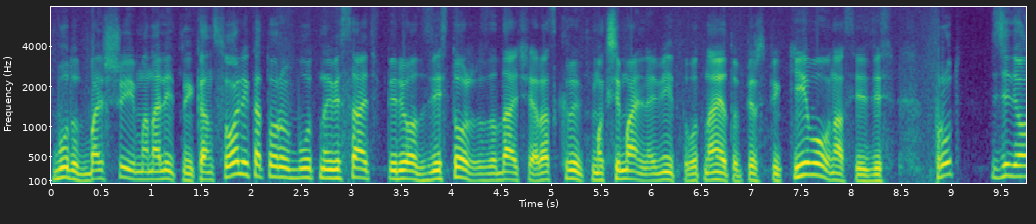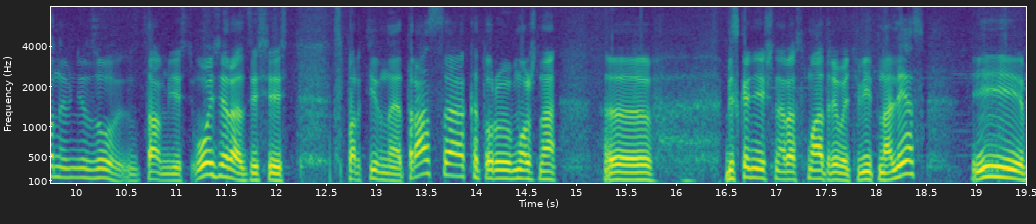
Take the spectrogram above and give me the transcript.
Будут большие монолитные консоли, которые будут нависать вперед. Здесь тоже задача раскрыть максимально вид вот на эту перспективу. У нас есть здесь пруд зеленый внизу, там есть озеро, здесь есть спортивная трасса, которую можно э, бесконечно рассматривать, вид на лес. И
